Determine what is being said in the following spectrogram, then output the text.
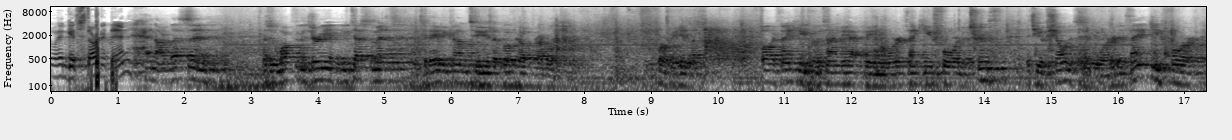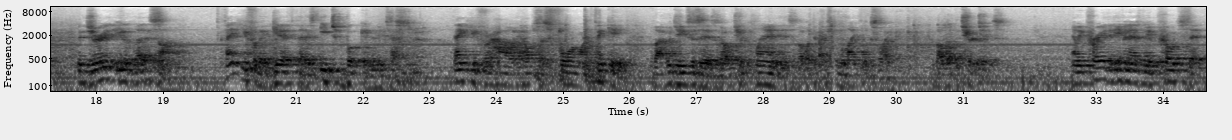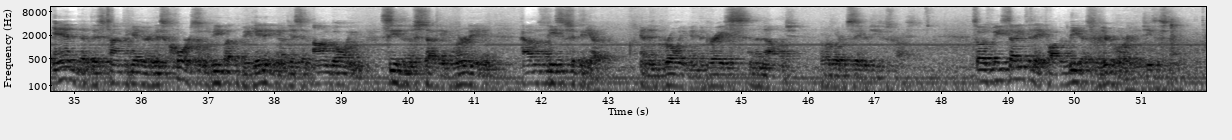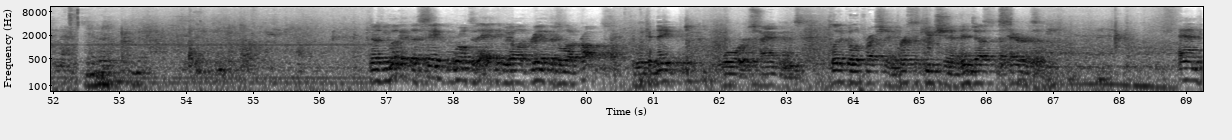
Go ahead and get started then. And our lesson, as we walk through the journey of the New Testament, today we come to the book of Revelation. Before we begin, let's Father, thank you for the time we have to be in your word. Thank you for the truth that you have shown us in your word. And thank you for the journey that you have led us on. Thank you for the gift that is each book in the New Testament. Thank you for how it helps us form our thinking about who Jesus is, about what your plan is, about what the Christian life looks like, about what the church is. And we pray that even as we approach the end of this time together in this course, it will be but the beginning of just an ongoing season of study and learning how these pieces fit together and then growing in the grace and the knowledge of our Lord and Savior Jesus Christ. So as we study today, Father, lead us for your glory in Jesus' name. Amen. Amen. As we look at the state of the world today, I think we all agree that there's a lot of problems. We can name them. Wars, famines, political oppression, persecution, injustice, terrorism. And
